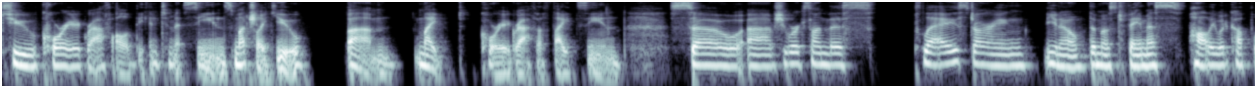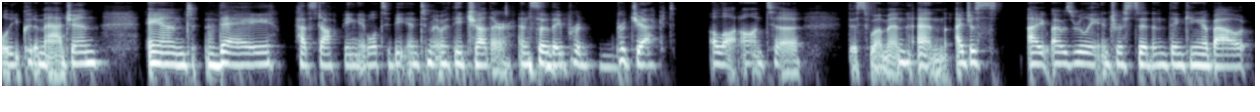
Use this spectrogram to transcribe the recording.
to choreograph all of the intimate scenes, much like you um, might choreograph a fight scene. So uh, she works on this play starring, you know, the most famous Hollywood couple you could imagine. And they have stopped being able to be intimate with each other. And so they pro- project a lot onto this woman. And I just, I, I was really interested in thinking about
